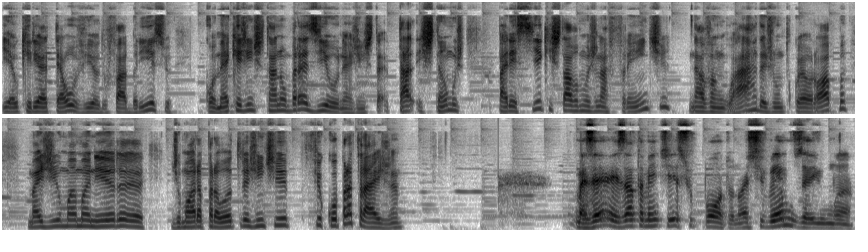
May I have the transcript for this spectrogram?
e eu queria até ouvir do Fabrício como é que a gente está no Brasil, né? A gente tá, tá, estamos, parecia que estávamos na frente, na vanguarda, junto com a Europa, mas de uma maneira, de uma hora para outra, a gente ficou para trás, né? Mas é exatamente esse o ponto. Nós tivemos aí uma,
